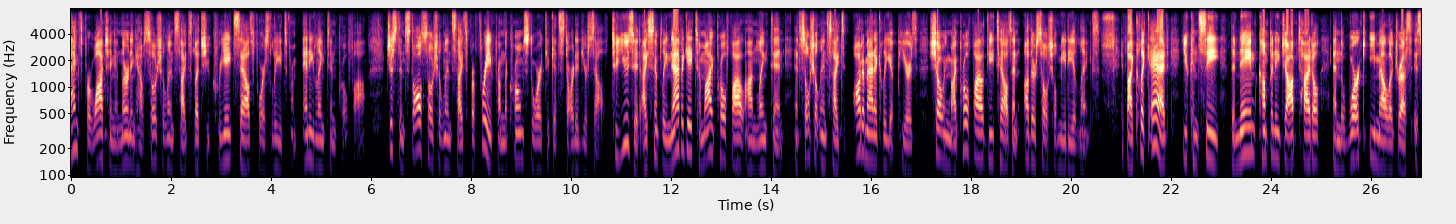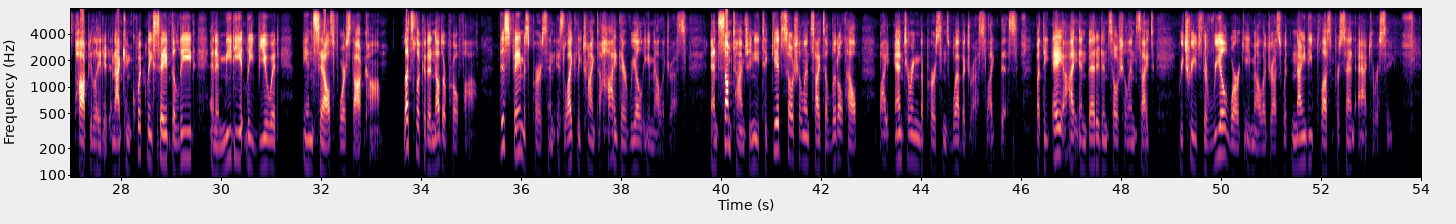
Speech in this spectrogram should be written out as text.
Thanks for watching and learning how Social Insights lets you create Salesforce leads from any LinkedIn profile. Just install Social Insights for free from the Chrome store to get started yourself. To use it, I simply navigate to my profile on LinkedIn and Social Insights automatically appears showing my profile details and other social media links. If I click add, you can see the name, company, job title, and the work email address is populated and I can quickly save the lead and immediately view it in salesforce.com. Let's look at another profile. This famous person is likely trying to hide their real email address. And sometimes you need to give Social Insights a little help by entering the person's web address like this. But the AI embedded in Social Insights retrieves the real work email address with 90 plus percent accuracy.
